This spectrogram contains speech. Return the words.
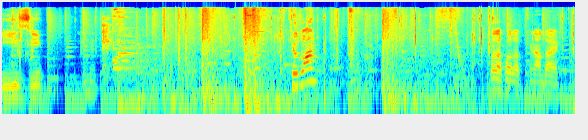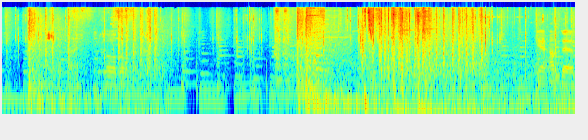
Easy. Killed one? Hold up, hold up, cannot die. Low, low. Yeah, I'm dead.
